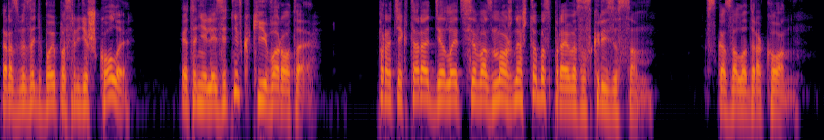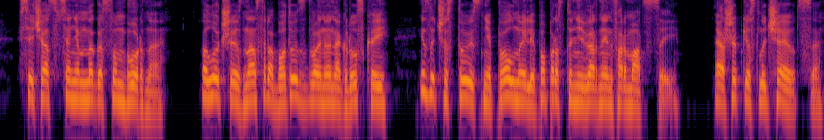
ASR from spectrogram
Развязать бой посреди школы? Это не лезет ни в какие ворота». Протекторат делает все возможное, чтобы справиться с кризисом», — сказала дракон. «Сейчас все немного сумбурно. Лучшие из нас работают с двойной нагрузкой и зачастую с неполной или попросту неверной информацией. Ошибки случаются.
